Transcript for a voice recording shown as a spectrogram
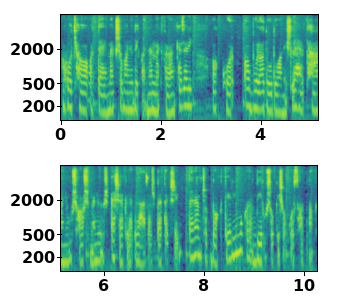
hogyha a tej megsavanyúdik, vagy nem megfelelően kezelik, akkor abból adódóan is lehet hányós, hasmenős, esetleg lázas betegség. De nem csak baktériumok, hanem vírusok is okozhatnak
